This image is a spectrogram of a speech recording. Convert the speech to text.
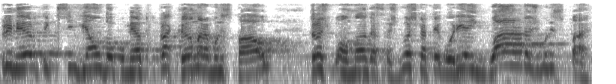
primeiro tem que se enviar um documento para a Câmara Municipal transformando essas duas categorias em guardas municipais.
